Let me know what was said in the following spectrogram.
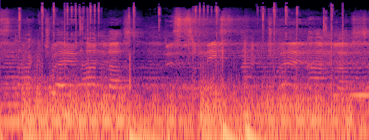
Nächsten aktuellen Anlass. Bis zum nächsten aktuellen Anlass.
